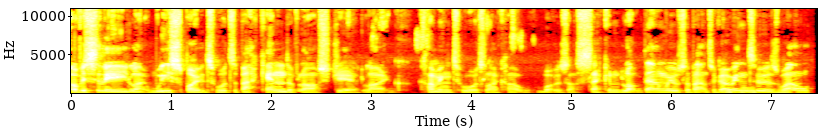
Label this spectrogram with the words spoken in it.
obviously like we spoke towards the back end of last year like coming towards like our what was our second lockdown we was about to go Mhm. into as well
